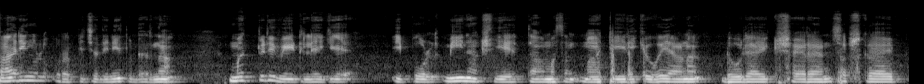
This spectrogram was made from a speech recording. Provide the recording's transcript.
കാര്യങ്ങൾ ഉറപ്പിച്ചതിനെ തുടർന്ന് മറ്റൊരു വീട്ടിലേക്ക് ഇപ്പോൾ മീനാക്ഷിയെ താമസം മാറ്റിയിരിക്കുകയാണ്. Do like share and subscribe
